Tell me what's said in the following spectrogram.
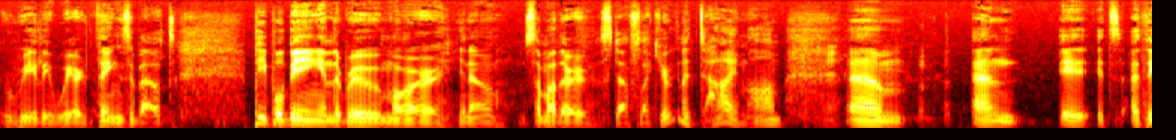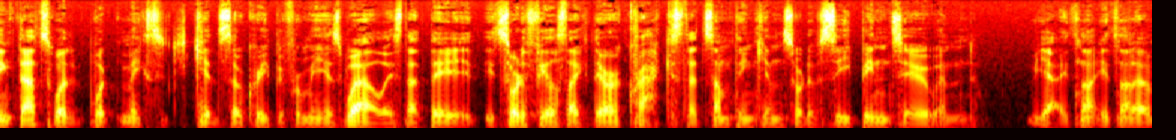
really weird things about people being in the room or you know some other stuff like you're gonna die, mom, um, and it, it's I think that's what what makes kids so creepy for me as well is that they it sort of feels like there are cracks that something can sort of seep into. And yeah it's not it's not a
